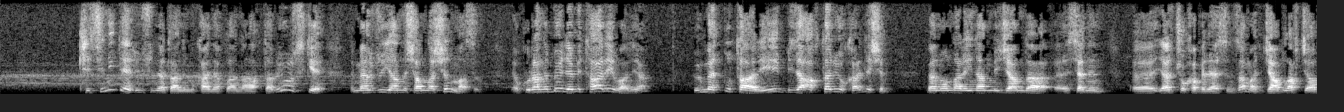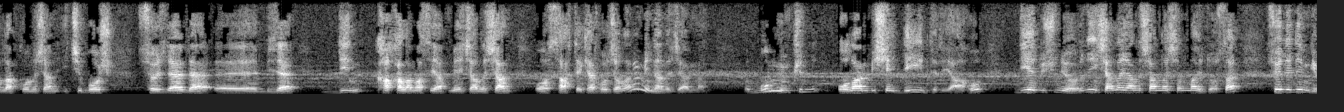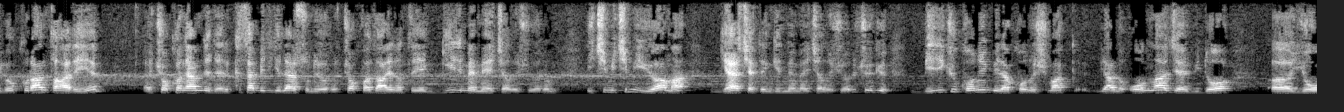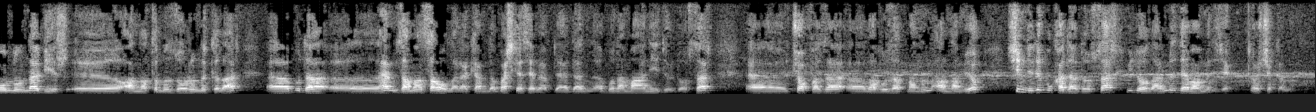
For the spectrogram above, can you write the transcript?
Kesinlikle ehl-i sünnet alimi kaynaklarından aktarıyoruz ki mevzu yanlış anlaşılmasın. E, Kur'an'ın böyle bir tarihi var ya. Ümmet bu tarihi bize aktarıyor kardeşim. Ben onlara inanmayacağım da e, senin e, ya çok affedersiniz ama cavlak cavlak konuşan, içi boş sözlerle e, bize din kakalaması yapmaya çalışan o sahtekar hocalara mı inanacağım ben? Bu mümkün olan bir şey değildir yahu diye düşünüyoruz. İnşallah yanlış anlaşılmaz dostlar. Söylediğim gibi Kur'an tarihi e, çok önemlidir. Kısa bilgiler sunuyoruz. Çok fazla ayrıntıya girmemeye çalışıyorum. İçim içimi yiyor ama gerçekten girmemeye çalışıyoruz. Çünkü bir iki konuyu bile konuşmak yani onlarca video e, yoğunluğunda bir e, anlatımı zorunlu kılar. E, bu da e, hem zamansal olarak hem de başka sebeplerden buna manidir dostlar. Çok fazla laf uzatmanın anlamı yok. Şimdi de bu kadar dostlar. Videolarımız devam edecek. Hoşçakalın.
